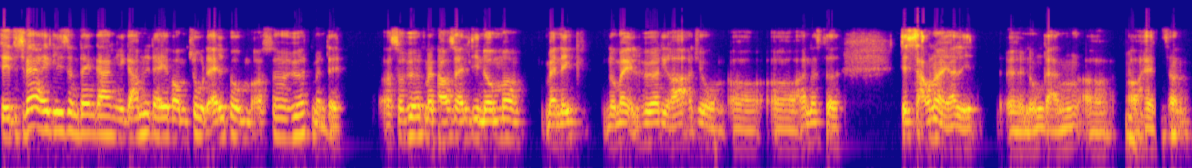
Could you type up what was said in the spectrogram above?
det er desværre ikke ligesom dengang i gamle dage, hvor man tog et album, og så hørte man det. Og så hørte man også alle de numre, man ikke normalt hørte i radioen og, og andre steder. Det savner jeg lidt øh, nogle gange at, at have sådan.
